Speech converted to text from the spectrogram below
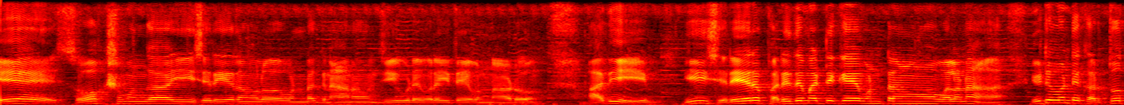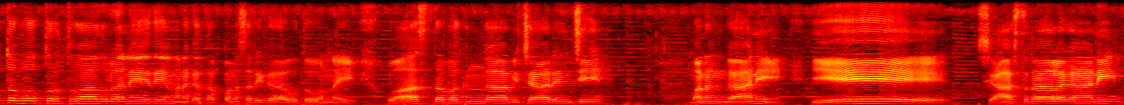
ఏ సూక్ష్మంగా ఈ శరీరంలో ఉన్న జ్ఞానం జీవుడు ఎవరైతే ఉన్నాడో అది ఈ శరీర పరిధి మట్టికే ఉండటం వలన ఇటువంటి కర్తృత్వ భోక్తృత్వాదులు అనేది మనకు తప్పనిసరిగా అవుతూ ఉన్నాయి. వాస్తవకంగా విచారించి మనం కానీ ఏ శాస్త్రాలు కానీ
